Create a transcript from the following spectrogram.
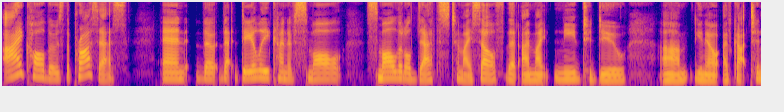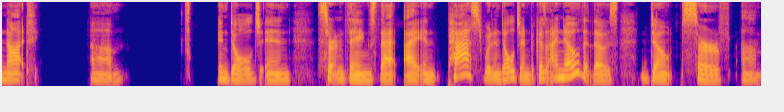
I call those the process and the that daily kind of small small little deaths to myself that I might need to do. Um, you know, I've got to not um, indulge in certain things that I in past would indulge in because I know that those don't serve um,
